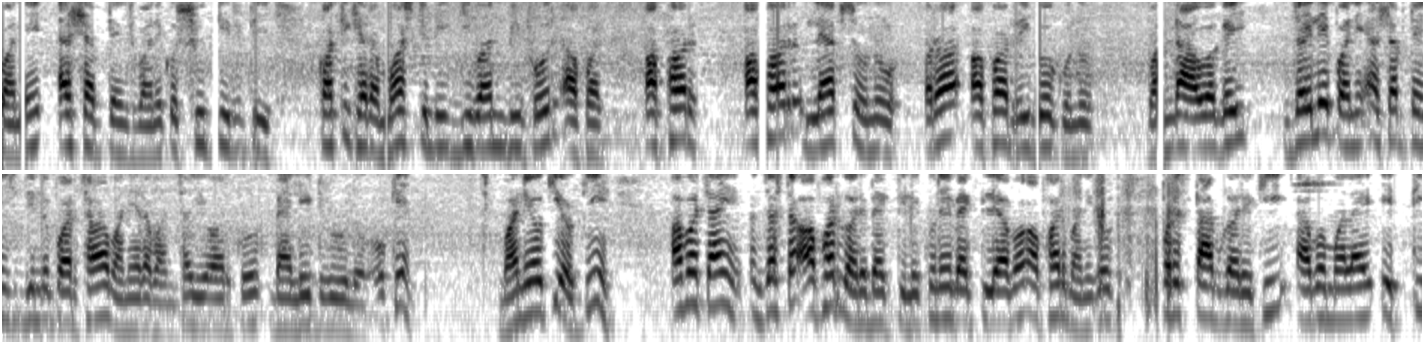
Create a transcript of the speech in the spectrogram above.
भने एक्सेप्टेन्स भनेको स्वीकृति कतिखेर must be given before offer offer offer lapse हुनु र अफर रिभोक हुनु भन्दा अगाडि जहिले पनि एक्सेप्टेन्स दिनुपर्छ भनेर भन्छ यो अर्को भ्यालिड रुल हो ओके भन्यो के हो कि अब चाहिँ जस्तो अफर गर्यो व्यक्तिले कुनै व्यक्तिले अब अफर भनेको प्रस्ताव गर्यो कि अब मलाई यति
